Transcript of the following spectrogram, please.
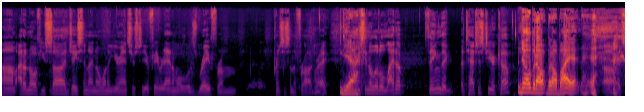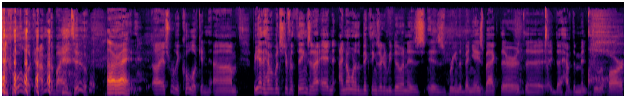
Um, I don't know if you saw Jason. I know one of your answers to your favorite animal was Ray from uh, Princess and the Frog, right? Yeah. Have you seen the little light up thing that attaches to your cup? No, but I'll but I'll buy it. Oh, it's cool looking. I'm going to buy it too. All right. Uh, it's really cool looking. Um, but yeah, they have a bunch of different things, and I and I know one of the big things they're going to be doing is is bringing the beignets back there. The they have the mint julep bar,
